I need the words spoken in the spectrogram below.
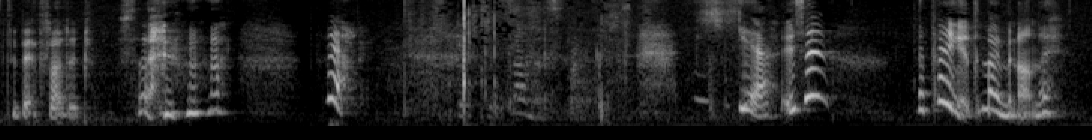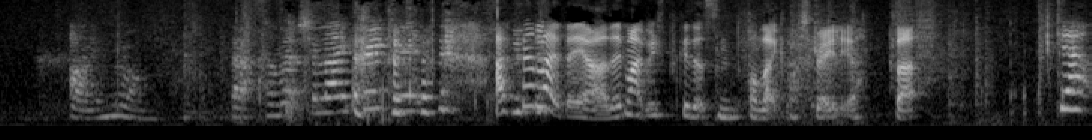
it's a bit flooded, so yeah. Yeah, is it? They're playing at the moment, aren't they? I'm wrong. That's how much I like cricket. I feel like they are. They might be because it's in like Australia, but yeah,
